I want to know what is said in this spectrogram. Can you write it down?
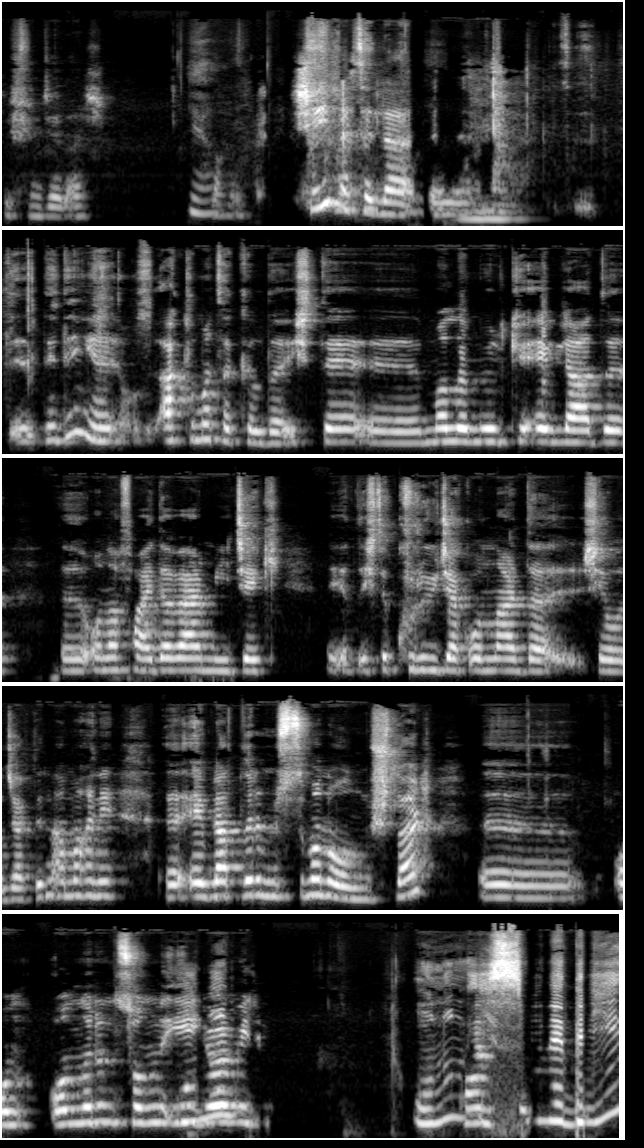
düşünceler. Ya. Şey mesela e, dedin ya aklıma takıldı işte e, malı, mülkü, evladı e, ona fayda vermeyecek ya da işte kuruyacak onlar da şey olacak dedin ama hani evlatları Müslüman olmuşlar on, onların sonunu iyi onun, görmeyecek. Onun ismine değil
